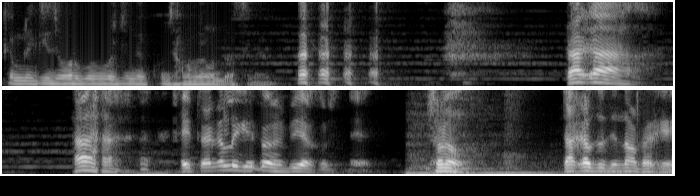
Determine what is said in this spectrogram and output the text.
কেমনি কি জোগাড় করব ওই জন্য একটু ঝামেলার মধ্যে আছে। টাকা? হ্যাঁ হ্যাঁ, এই টাকা লেগে তো আমি বিয়ে করি শোনো টাকা যদি না থাকে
